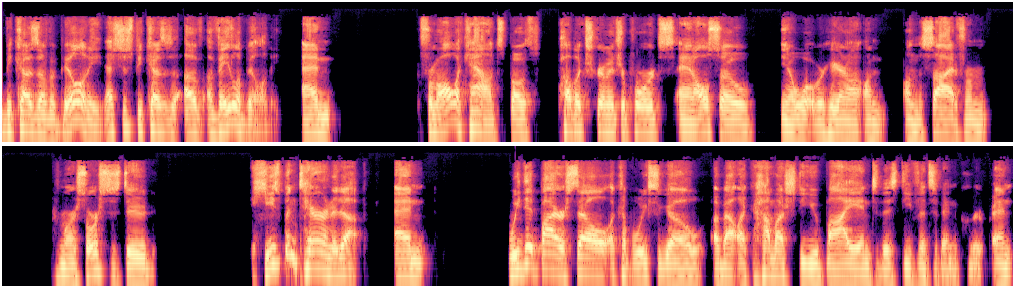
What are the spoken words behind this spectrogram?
because of ability. That's just because of availability. And from all accounts, both public scrimmage reports and also, you know, what we're hearing on, on, on the side from, from our sources, dude, he's been tearing it up. And we did buy or sell a couple weeks ago about like how much do you buy into this defensive end group? And,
